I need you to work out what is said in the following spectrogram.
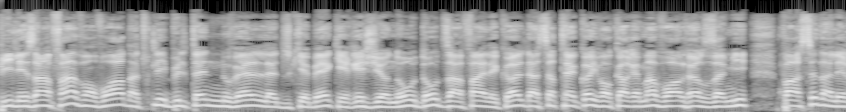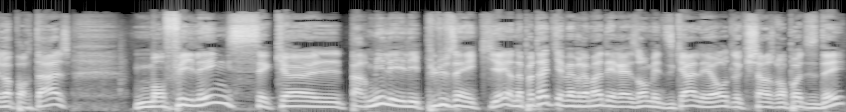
Puis les enfants vont voir dans tous les bulletins de nouvelles euh, du Québec et régionaux d'autres enfants à l'école. Dans certains cas, ils vont carrément voir leurs amis passer dans les reportages. Mon feeling, c'est que parmi les, plus inquiets, il y en a peut-être qui avaient vraiment des raisons médicales et autres là, qui changeront pas d'idée,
